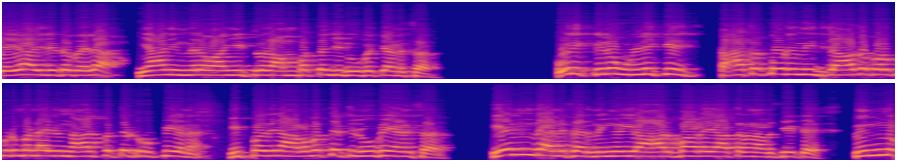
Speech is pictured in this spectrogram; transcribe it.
ജയ അരിയുടെ വില ഞാൻ ഇന്നലെ വാങ്ങിയിട്ടുള്ളത് അമ്പത്തഞ്ച് രൂപയ്ക്കാണ് സാർ ഒരു കിലോ ഉള്ളിക്ക് കാസർഗോഡ് നിന്ന് ഈ ജാഥ പുറപ്പെടുമ്പോൾ ഉണ്ടായിരുന്ന നാൽപ്പത്തെട്ട് റുപ്യാണ്. ഇപ്പൊ അതിന് അറുപത്തെട്ട് രൂപയാണ് സാർ എന്താണ് സാർ നിങ്ങൾ ഈ ആർഭാട യാത്ര നടത്തിയിട്ട്? തിന്ന്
